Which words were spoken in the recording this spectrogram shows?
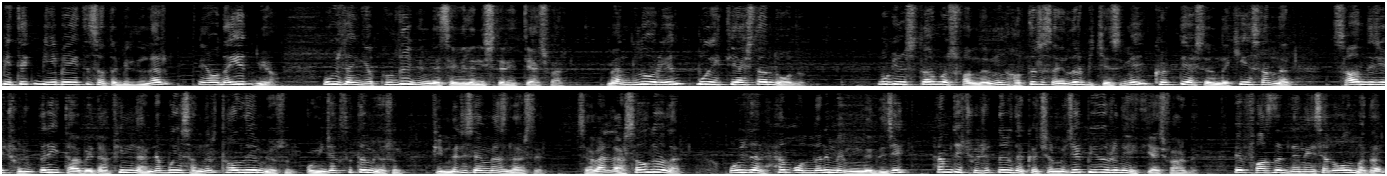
Bir tek BB-8'i satabildiler. E o da yetmiyor. O yüzden yapıldığı günde sevilen işlere ihtiyaç var. Mandalorian bu ihtiyaçtan doğdu. Bugün Star Wars fanlarının hatır sayılır bir kesimi 40'lı yaşlarındaki insanlar. Sadece çocuklara hitap eden filmlerle bu insanları tavlayamıyorsun. Oyuncak satamıyorsun. Filmleri sevmezlerse. Severlerse alıyorlar. O yüzden hem onları memnun edecek hem de çocukları da kaçırmayacak bir ürüne ihtiyaç vardı. Ve fazla deneysel olmadan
